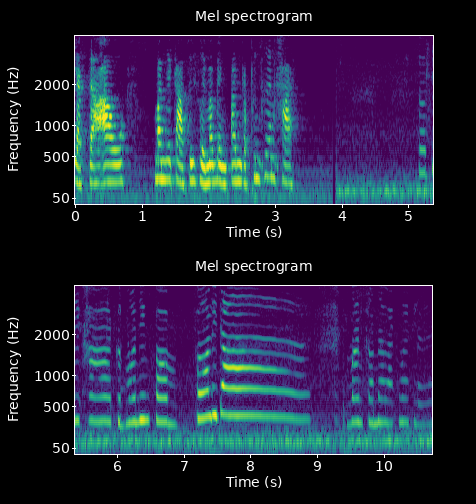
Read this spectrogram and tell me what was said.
อยากจะเอาบรรยากาศสวยๆ มาแบ่งปันกับเพื่อนๆ ค่ะ สวัสดีค่ะ Good morning from Florida บ้านเขาน่ารักมากเลย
